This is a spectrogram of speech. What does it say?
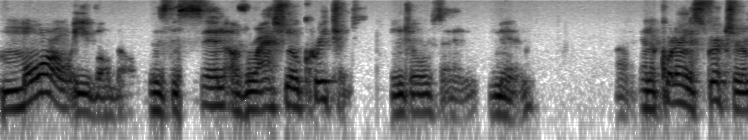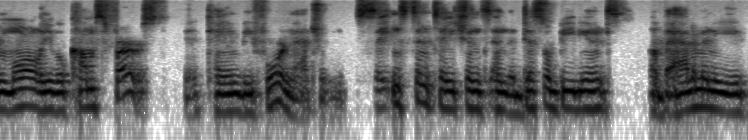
Moral evil, though, is the sin of rational creatures, angels and men. Uh, and according to scripture, moral evil comes first. It came before natural evil. Satan's temptations and the disobedience of Adam and Eve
